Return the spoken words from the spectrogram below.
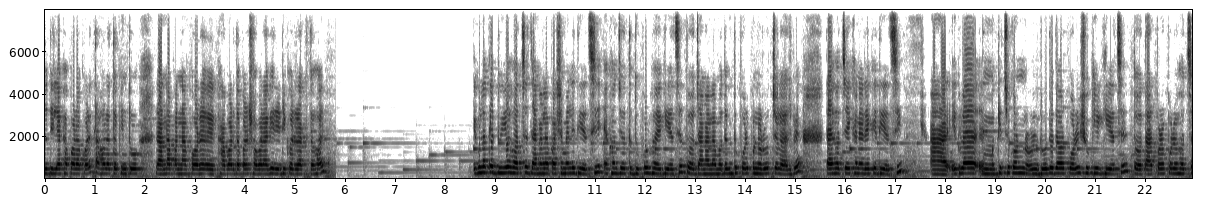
যদি লেখাপড়া করে, তাহলে তো কিন্তু রান্না পান্না করে খাবার দাবার সবার আগে রেডি করে রাখতে হয়। এগুলাকে ধুয়ে হচ্ছে জানালার পাশে মেলে দিয়েছি। এখন যেহেতু দুপুর হয়ে গিয়েছে, তো জানালার মধ্যে কিন্তু পরিপূর্ণ রোদ চলে আসবে। তাই হচ্ছে এখানে রেখে দিয়েছি। আর এগুলা কিছুক্ষণ রোদে দেওয়ার পরে শুকিয়ে গিয়েছে। তো তারপর পরে হচ্ছে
